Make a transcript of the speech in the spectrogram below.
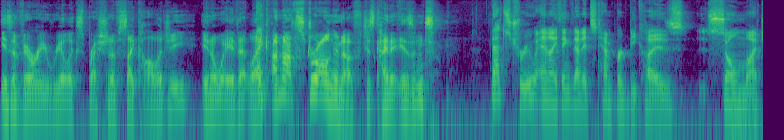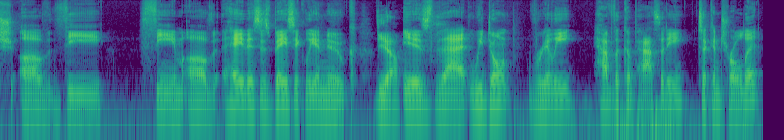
is a very real expression of psychology in a way that like I'm not strong enough just kind of isn't. That's true, and I think that it's tempered because so much of the theme of hey, this is basically a nuke Yeah. is that we don't really have the capacity to control it,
